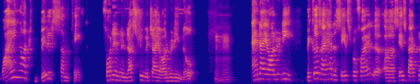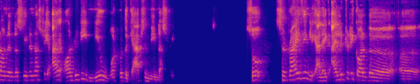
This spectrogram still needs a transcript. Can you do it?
why not build something for an industry which I already know? Mm-hmm. And I already because I had a sales profile, a uh, uh, sales background in the steel industry, I already knew what were the gaps in the industry. So surprisingly, I like I literally called the uh,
